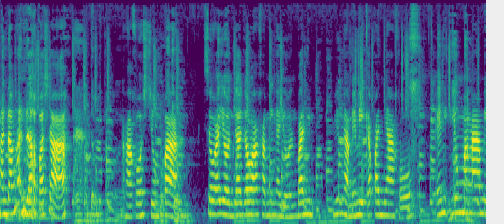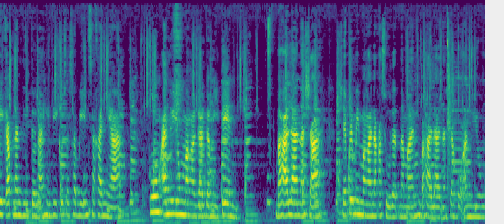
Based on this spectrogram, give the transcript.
handang-handa pa siya. Kaya kadamit ako. ah. Naka-costume pa. So, ayun, gagawa kami ngayon. Bali, yun nga, may make-upan niya ako. And yung mga make-up nandito na, hindi ko sasabihin sa kanya kung ano yung mga gagamitin. Bahala na siya. Siyempre, may mga nakasulat naman. Bahala na siya kung ano yung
